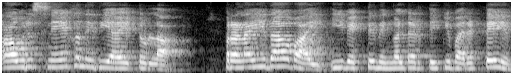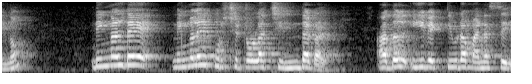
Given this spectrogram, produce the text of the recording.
ആ ഒരു സ്നേഹനിധിയായിട്ടുള്ള പ്രണയിതാവായി ഈ വ്യക്തി നിങ്ങളുടെ അടുത്തേക്ക് വരട്ടെ എന്നും നിങ്ങളുടെ നിങ്ങളെ കുറിച്ചിട്ടുള്ള ചിന്തകൾ അത് ഈ വ്യക്തിയുടെ മനസ്സിൽ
